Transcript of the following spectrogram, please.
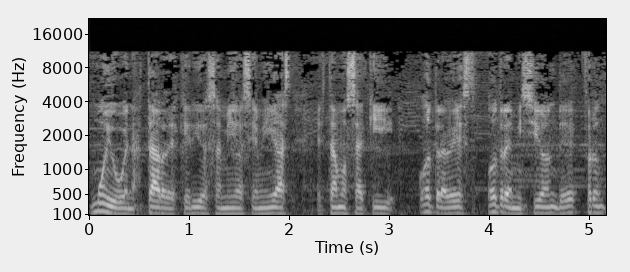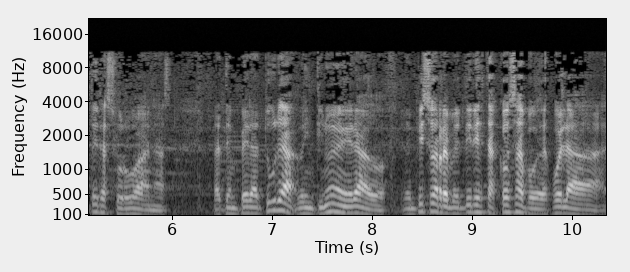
Muy buenas tardes, queridos amigos y amigas. Estamos aquí otra vez, otra emisión de Fronteras Urbanas. La temperatura 29 grados. Empiezo a repetir estas cosas porque después la,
